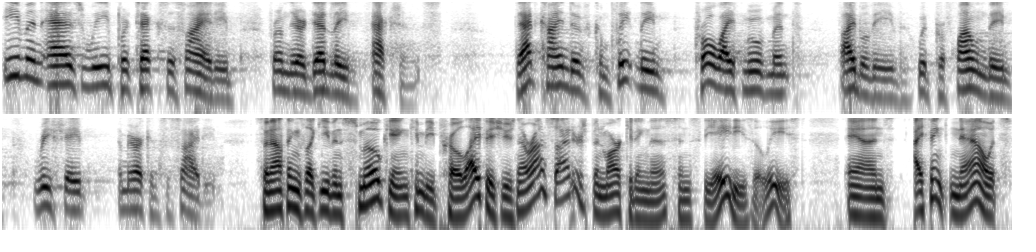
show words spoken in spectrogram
even as we protect society from their deadly actions. That kind of completely pro life movement, I believe, would profoundly reshape American society. So now things like even smoking can be pro life issues. Now, Ron Sider's been marketing this since the 80s at least And I think now it's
